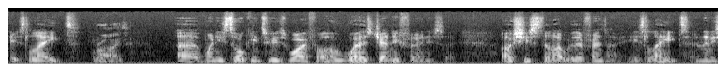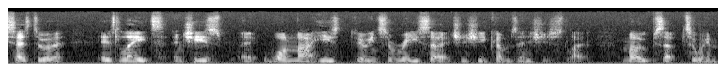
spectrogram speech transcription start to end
"It's late," Right. uh, when he's talking to his wife, "Oh, where's Jennifer?" and he said, "Oh, she's still out with her friends. It's late." And then he says to her, "It's late," and she's uh, one night he's doing some research, and she comes in, she just like mopes up to him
